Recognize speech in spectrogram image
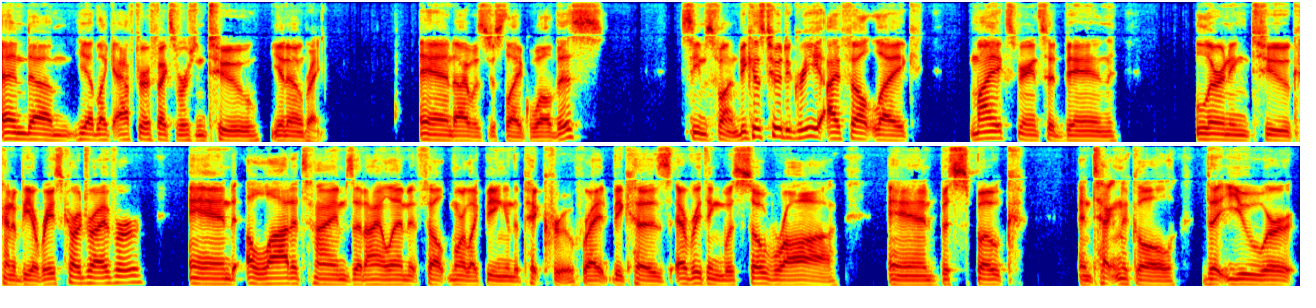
and um, he had like After Effects version two, you know, right. And I was just like, well, this seems fun because to a degree, I felt like my experience had been learning to kind of be a race car driver and a lot of times at ILM, it felt more like being in the pit crew, right? Because everything was so raw and bespoke and technical that you were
